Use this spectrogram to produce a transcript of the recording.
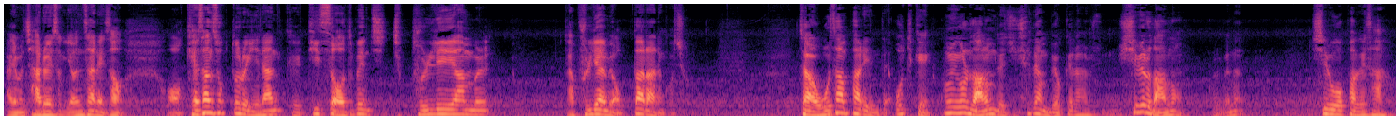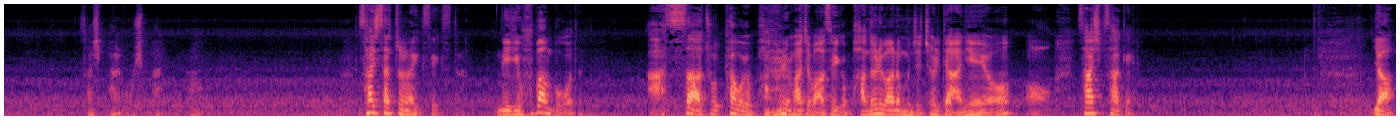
아니면 자료 해석 연산에서 어, 계산 속도로 인한 그 disadvantage 즉 불리함을 불리함이 없다라는 거죠. 자, 538인데 어떻게? 그럼 이걸로 나누면 되지. 최대한 몇 개를 할 수 있는. 12로 나눠. 그러면은 12 곱하기 4 48, 58. 어. 44.xx다. 근데 이게 후반부거든. 아싸 좋다고 이거 반올림 하지 마세요. 이거 반올림 하는 문제 절대 아니에요. 어, 44개. 야,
